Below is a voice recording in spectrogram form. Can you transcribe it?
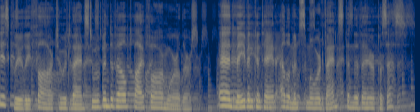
is clearly far too advanced to have been developed by farm worlders, and may even contain elements more advanced than the Vaer possess.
